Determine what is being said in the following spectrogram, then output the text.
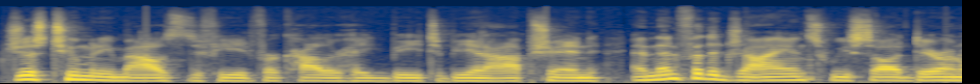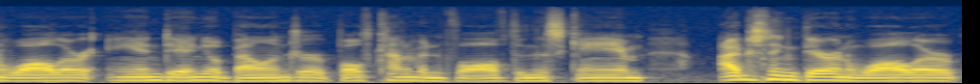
Just too many mouths to feed for Kyler Higbee to be an option. And then for the Giants, we saw Darren Waller and Daniel Bellinger both kind of involved in this game. I just think Darren Waller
